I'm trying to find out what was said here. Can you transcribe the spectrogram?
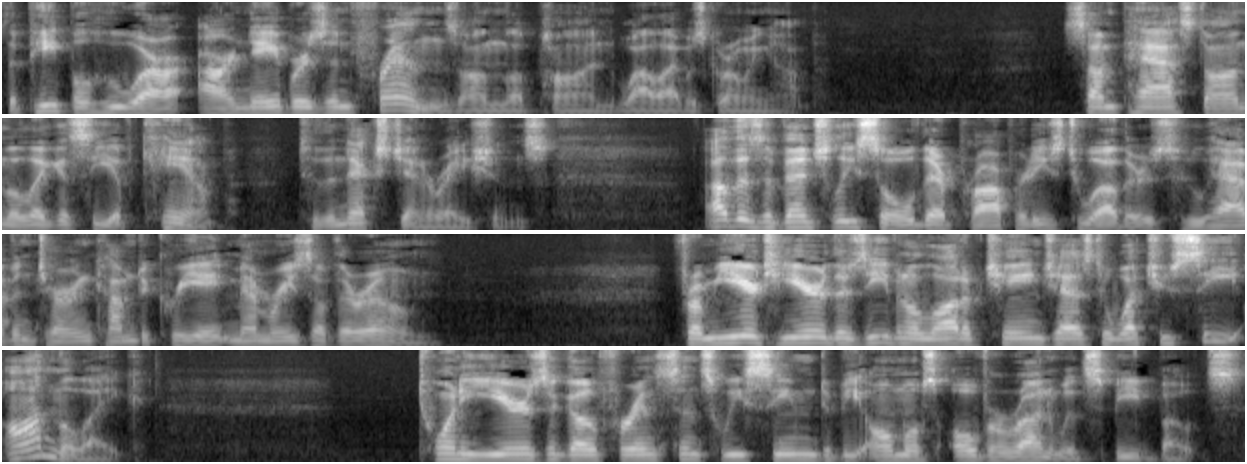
the people who are our neighbors and friends on the pond while I was growing up. Some passed on the legacy of camp to the next generations. Others eventually sold their properties to others who have in turn come to create memories of their own. From year to year, there's even a lot of change as to what you see on the lake. Twenty years ago, for instance, we seemed to be almost overrun with speedboats.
